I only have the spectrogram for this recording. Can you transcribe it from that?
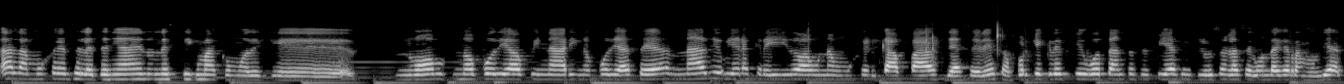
a la mujer se le tenía en un estigma como de que no, no podía opinar y no podía hacer, nadie hubiera creído a una mujer capaz de hacer eso. ¿Por qué crees que hubo tantos espías incluso en la Segunda Guerra Mundial?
